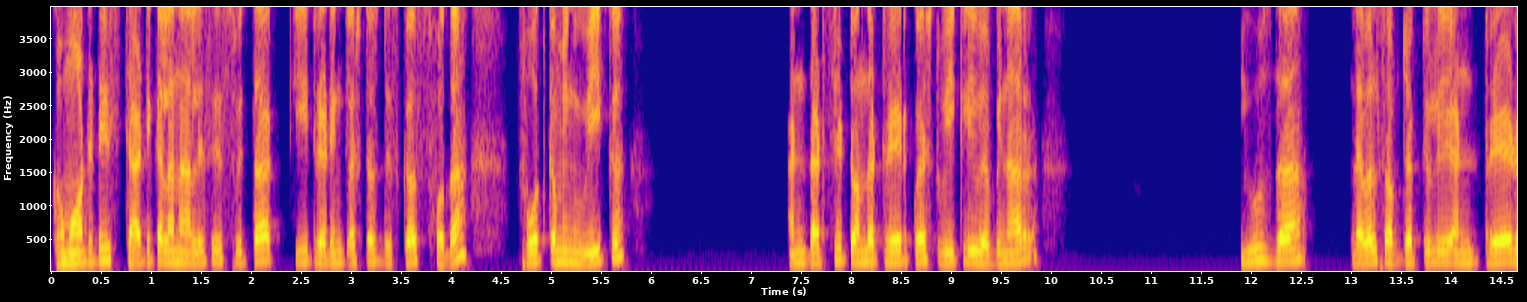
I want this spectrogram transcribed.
commodities. Chartical analysis with the key trading clusters discussed for the forthcoming week. And that's it on the TradeQuest weekly webinar use the levels objectively and trade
